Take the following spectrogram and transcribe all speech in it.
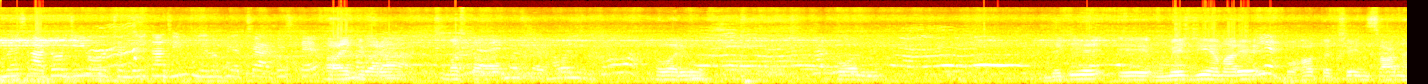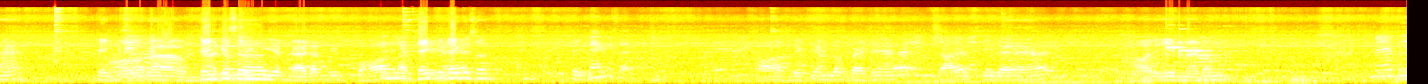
उमेश राठौर जी और चंद्रिका जी। ये लोग भी अच्छे आर्टिस्ट हैं। यू यू देखिए ये उमेश जी हमारे बहुत अच्छे इंसान हैं। Thank you madam thank you sir देखिए मैडम भी बहुत thank you thank you sir thank you sir और देखिए हम लोग बैठे हैं चाय पी रहे हैं। और ये मैडम मैं भी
